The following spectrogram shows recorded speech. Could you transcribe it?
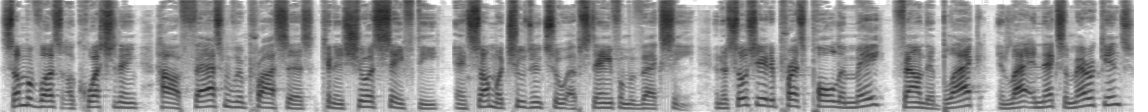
Some of us are questioning how a fast moving process can ensure safety, and some are choosing to abstain from a vaccine. An Associated Press poll in May found that Black and Latinx Americans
